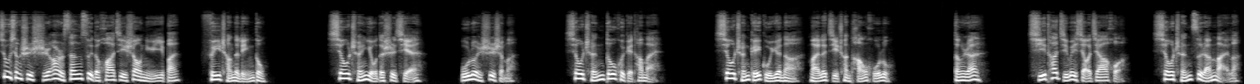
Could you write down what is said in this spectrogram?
就像是十二三岁的花季少女一般，非常的灵动。萧晨有的是钱，无论是什么，萧晨都会给她买。萧晨给古月娜买了几串糖葫芦，当然，其他几位小家伙，萧晨自然买了。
